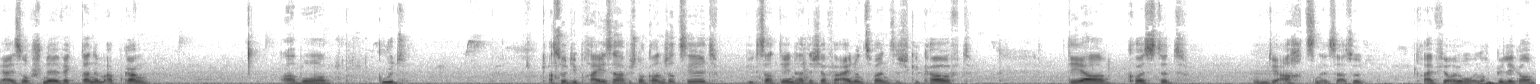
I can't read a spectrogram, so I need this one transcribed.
Er ist auch schnell weg dann im Abgang. Aber gut. Achso, die Preise habe ich noch gar nicht erzählt. Wie gesagt, den hatte ich ja für 21 gekauft. Der kostet um die 18, ist also 3, 4 Euro noch billiger.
